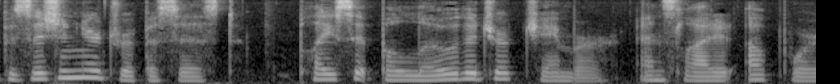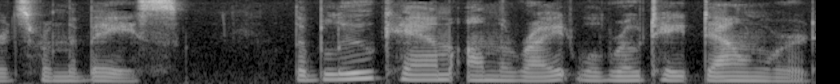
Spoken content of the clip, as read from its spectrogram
To position your drip assist, place it below the drip chamber and slide it upwards from the base. The blue cam on the right will rotate downward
